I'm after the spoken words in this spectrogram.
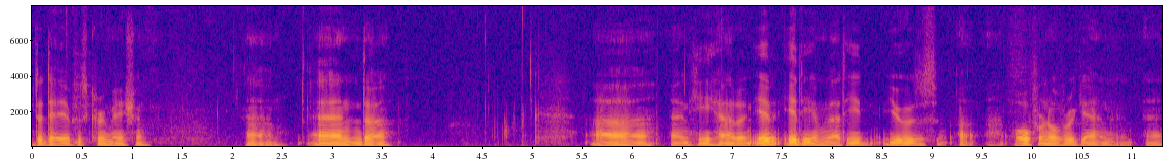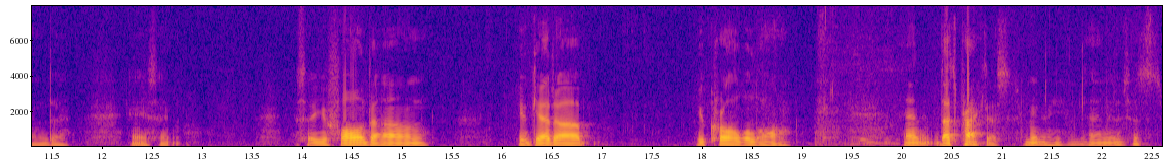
the day of his cremation, um, and uh, and he had an I- idiom that he'd use uh, over and over again. And, and, uh, and he said, So you fall down, you get up, you crawl along. and that's practice. You know, and it's just,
